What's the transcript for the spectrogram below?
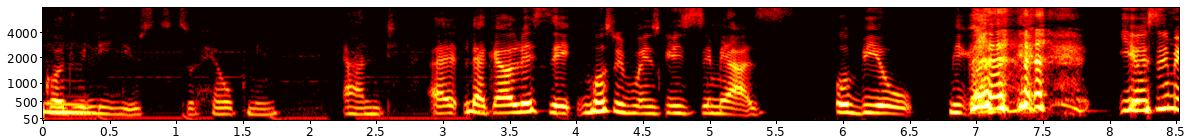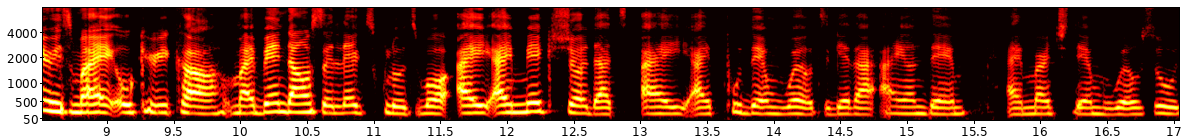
God Mm. really used to help me. And I, like I always say, most people in school see me as OBO because you see me with my okirika, my bend down select clothes, but I I make sure that I I put them well together, I iron them, I merch them well. So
